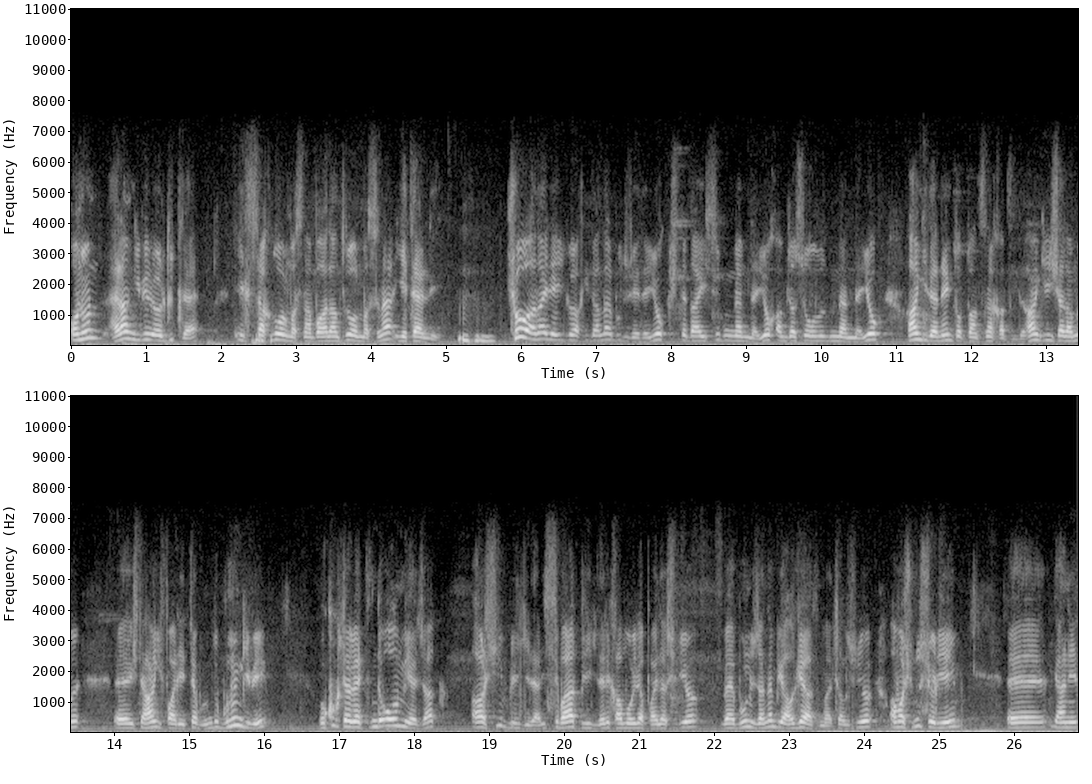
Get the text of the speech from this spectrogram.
onun herhangi bir örgütle iltisaklı olmasına, bağlantılı olmasına yeterli. Hı hı. Çoğu adayla ilgili iddialar bu düzeyde. Yok işte dayısı bilmem ne, yok amcası oğlu bilmem ne, yok hangi derneğin toplantısına katıldı, hangi iş adamı e, işte hangi faaliyette bulundu. Bunun gibi hukuk devletinde olmayacak arşiv bilgiler, istihbarat bilgileri kamuoyuyla paylaşılıyor ve bunun üzerinden bir algı yaratılmaya çalışılıyor. Ama şunu söyleyeyim, e, yani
